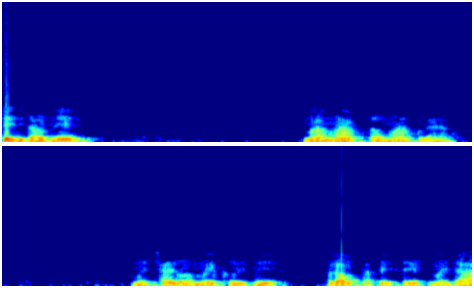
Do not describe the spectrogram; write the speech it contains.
สิ่งเหล่านี้ มามากต่อมากแล้ว ไม่ใช่ว่าไม่เคยมี เราปฏิเสธไม่ได้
